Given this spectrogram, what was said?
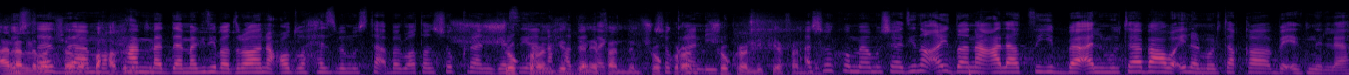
أنا اللي بتشرف بحضرتك. محمد مجدي بدران عضو حزب مستقبل وطن. شكرا جزيلا شكرا جدا يا. فندم. شكراً شكرا ليك. شكرا ليك يا فندم. أشكركم مشاهدينا أيضا على طيب المتابعة وإلى الملتقى بإذن الله.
